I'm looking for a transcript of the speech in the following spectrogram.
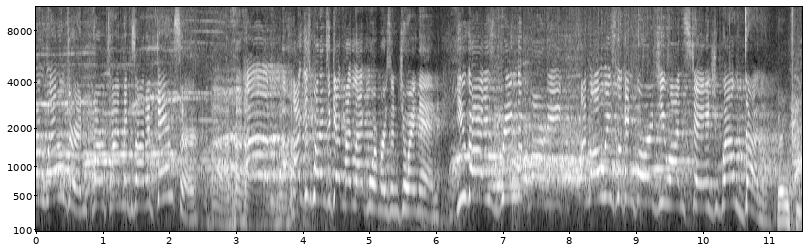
a welder and part-time exotic dancer. Um, I just wanted to get my leg warmers and join in. You guys bring the party. I'm always looking forward to you on stage. Well done. Thank you.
